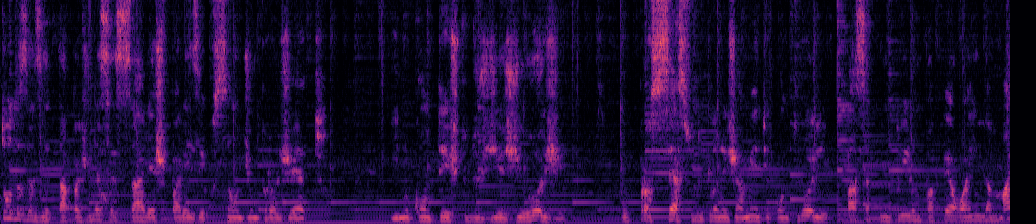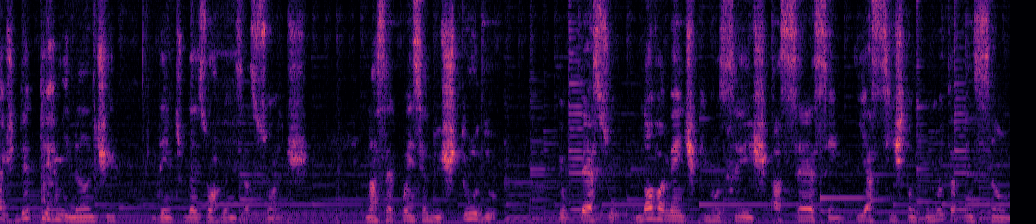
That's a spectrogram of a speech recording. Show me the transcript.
todas as etapas necessárias para a execução de um projeto e no contexto dos dias de hoje, o processo do planejamento e controle passa a cumprir um papel ainda mais determinante dentro das organizações. Na sequência do estudo, eu peço novamente que vocês acessem e assistam com muita atenção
